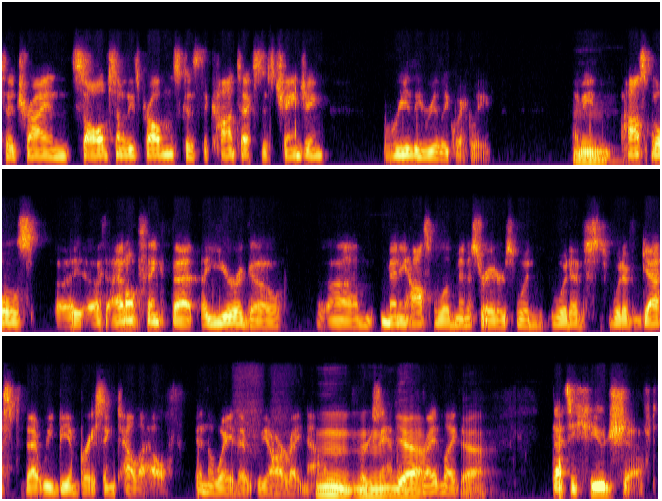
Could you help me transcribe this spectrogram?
to try and solve some of these problems because the context is changing really really quickly. I mean, mm-hmm. hospitals. I, I don't think that a year ago um, many hospital administrators would would have would have guessed that we'd be embracing telehealth in the way that we are right now. Mm-hmm. For example, yeah. right? Like, yeah. that's a huge shift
